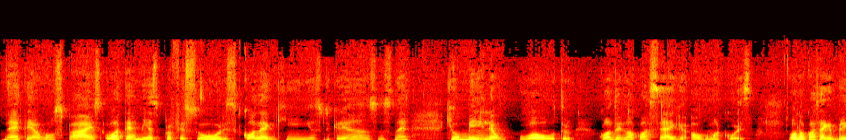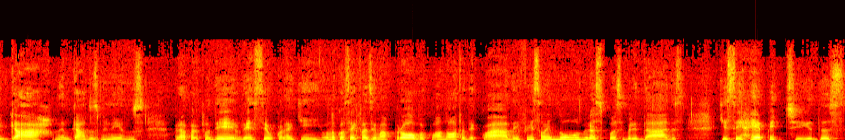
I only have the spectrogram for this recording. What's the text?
Né? Tem alguns pais, ou até mesmo professores, coleguinhas de crianças, né? que humilham o outro quando ele não consegue alguma coisa. Ou não consegue brigar, né, no caso dos meninos, para poder vencer o coleguinho, ou não consegue fazer uma prova com a nota adequada. Enfim, são inúmeras possibilidades que, se repetidas,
